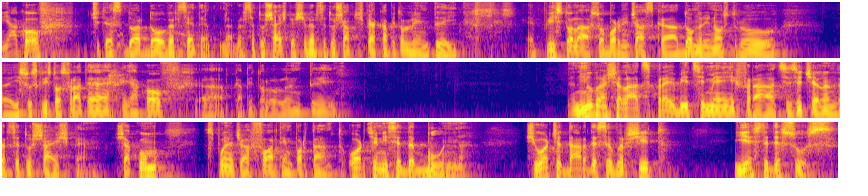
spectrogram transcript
Din Iacov, citesc doar două versete, la versetul 16 și versetul 17 al capitolului 1, epistola sobornicească a Domnului nostru uh, Iisus Hristos, frate Iacov, uh, capitolul 1. Nu vă înșelați, prea iubiții mei, frați, zice el în versetul 16. Și acum spune ceva foarte important. Orice ni se dă bun și orice dar de săvârșit este de sus,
